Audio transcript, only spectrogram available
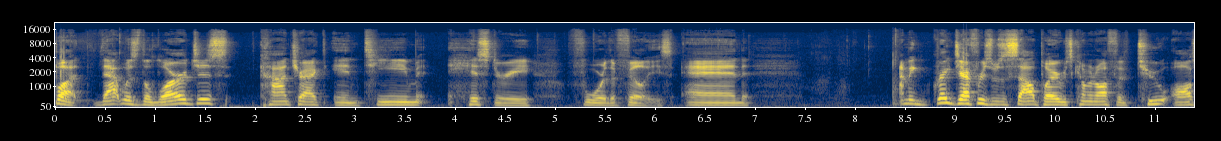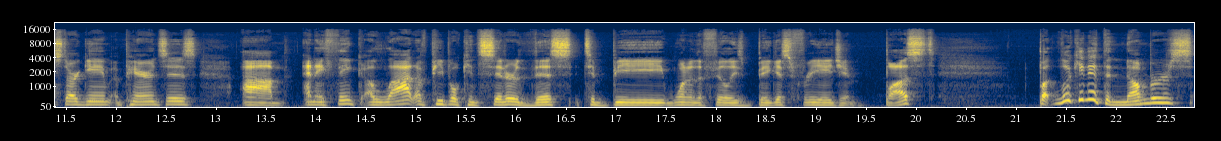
but that was the largest contract in team history for the Phillies. And I mean, Gregg Jefferies was a solid player. He was coming off of two All Star game appearances. Um, and I think a lot of people consider this to be one of the Phillies' biggest free agent bust. But looking at the numbers,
